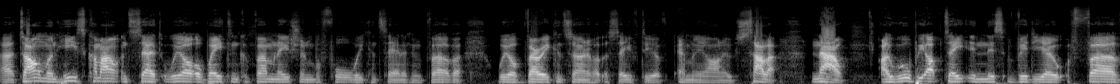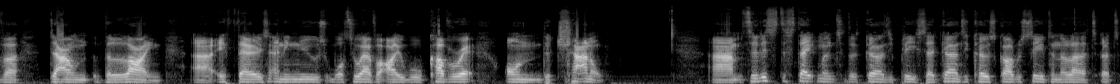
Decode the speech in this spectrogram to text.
uh, Dalman, he's come out and said, We are awaiting confirmation before we can say anything further. We are very concerned about the safety of Emiliano Sala. Now, I will be updating this video further down the line. Uh, if there is any news whatsoever, I will cover it on the channel. Um, so this is the statement that Guernsey Police said. Guernsey Coast Guard received an alert at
